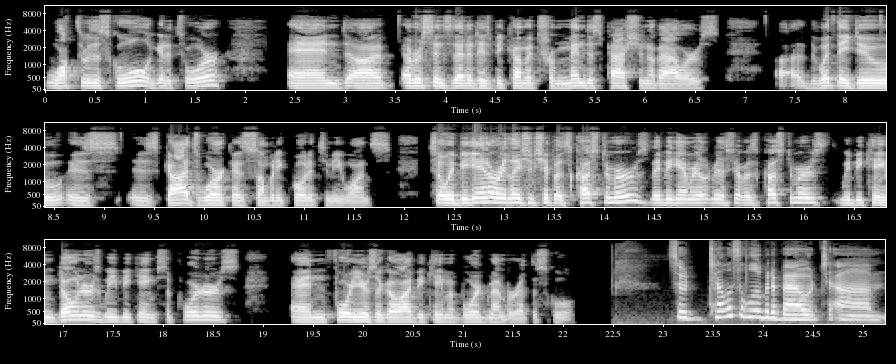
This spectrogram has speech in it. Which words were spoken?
walk through the school and get a tour. And uh, ever since then, it has become a tremendous passion of ours uh, what they do is is God's work, as somebody quoted to me once. So we began our relationship as customers. They began a relationship as customers. We became donors. We became supporters. And four years ago, I became a board member at the school. So tell us a little bit about um,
